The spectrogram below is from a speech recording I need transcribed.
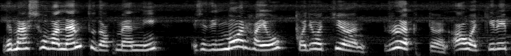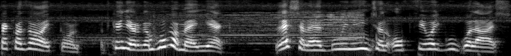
De máshova nem tudok menni, és ez így marha jó, hogy ott jön. Rögtön, ahogy kilépek az ajtón. Hát könyörgöm, hova menjek? Le se lehet bújni, nincs olyan opció, hogy googolás.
